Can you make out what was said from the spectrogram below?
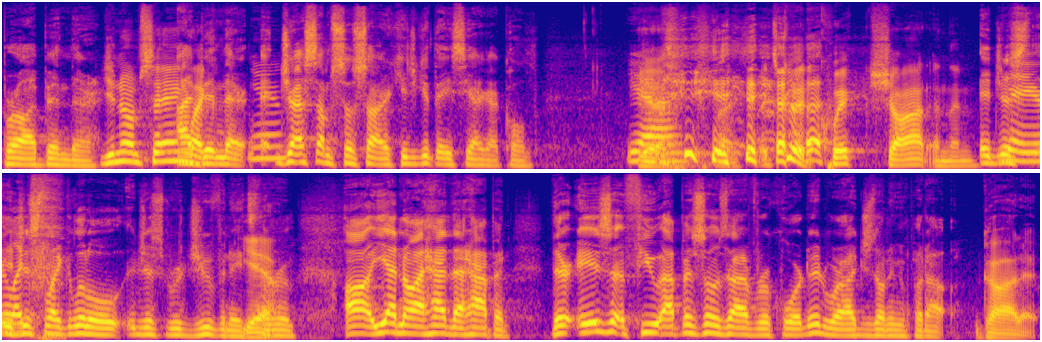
Bro, I've been there. you know what I'm saying? I've like, been there. Yeah. Jess, I'm so sorry. Could you get the AC? I got cold. Yeah. nice. It's good. Quick shot and then It just, you're it like- just like little, it just rejuvenates Yeah. the room. Uh, yeah, no, I had that happen. There is a few episodes that I've recorded where I just don't even put out. got it.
